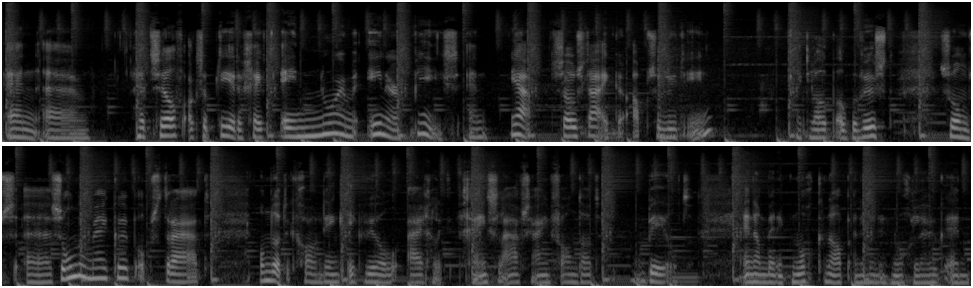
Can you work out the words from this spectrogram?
En uh, het zelf accepteren geeft enorme inner peace. En ja, zo sta ik er absoluut in. Ik loop ook bewust soms uh, zonder make-up op straat, omdat ik gewoon denk: ik wil eigenlijk geen slaaf zijn van dat beeld. En dan ben ik nog knap en dan ben ik nog leuk en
